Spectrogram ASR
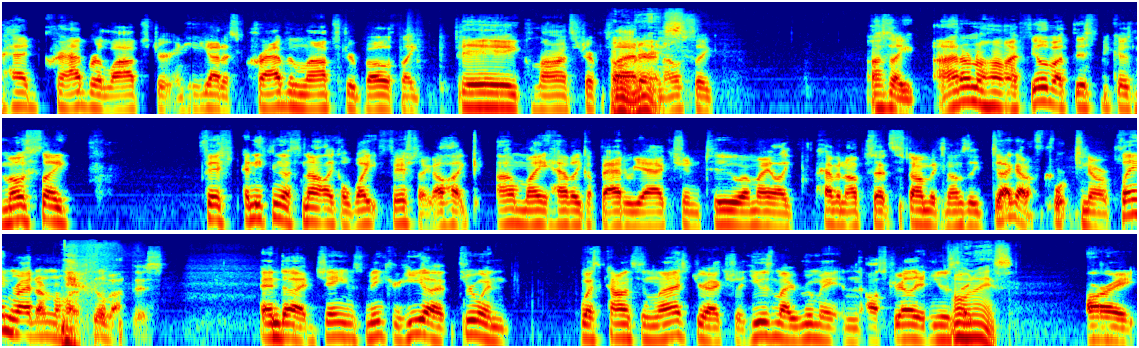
head crab or lobster, and he got us crab and lobster both, like big monster oh, platter. Oh, nice. And I was like, I was like, I don't know how I feel about this because most like fish, anything that's not like a white fish, like I'll like I might have like a bad reaction too. I might like have an upset stomach. And I was like, I got a 14 hour plane ride. I don't know how I feel about this. And uh, James Meeker, he uh, threw in Wisconsin last year. Actually, he was my roommate in Australia, and he was oh, like, nice. All right,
